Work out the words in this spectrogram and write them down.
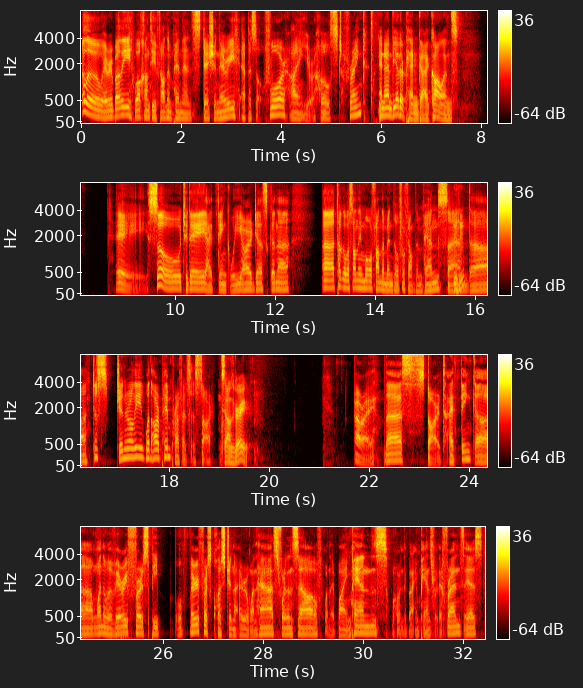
Hello, everybody. Welcome to Fountain Pen and Stationery, episode 4. I am your host, Frank. And I'm the other pen guy, Collins. Hey, so today I think we are just gonna uh, talk about something more fundamental for fountain pens and uh, just generally what our pen preferences are. Sounds great. All right, let's start. I think uh, one of the very first people, very first question that everyone has for themselves when they're buying pens, or when they're buying pens for their friends is,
